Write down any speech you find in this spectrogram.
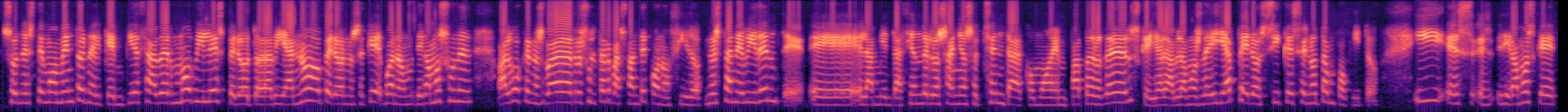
son este momento en el que empieza a haber móviles, pero todavía todavía no, pero no sé qué. Bueno, digamos un, algo que nos va a resultar bastante conocido. No es tan evidente eh, la ambientación de los años 80 como en Paper Girls, que ya hablamos de ella, pero sí que se nota un poquito. Y es digamos que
